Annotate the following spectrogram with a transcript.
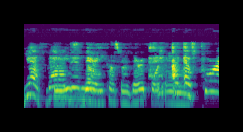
Yes, that I did very, know. he comes from a very poor family. as poor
